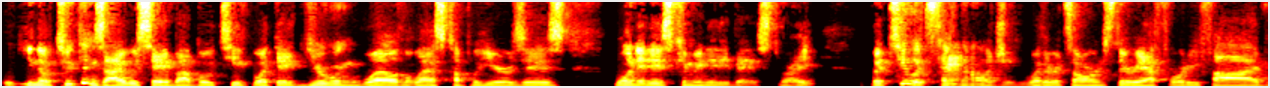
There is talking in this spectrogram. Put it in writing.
you know, two things I would say about boutique, what they're doing well the last couple years is one, it is community based, right? But two, it's mm-hmm. technology, whether it's Orange Theory F45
